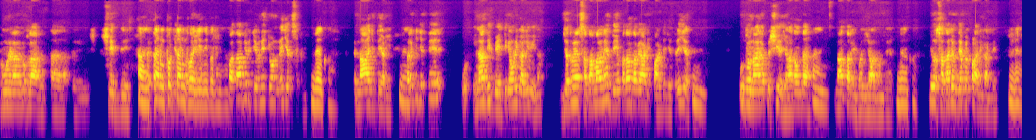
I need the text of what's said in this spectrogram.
ਤੇ ਹੁਣ ਇਹਨਾਂ ਨੂੰ ਖਿਲਾਰ ਦਿੱਤਾ ਅਹ, ਸ਼ਹੀਦੀ। ਹਾਂਜੀ ਧਰਮ ਧਰਮ ਫੌਜੀ ਧਰਮ ਦੀ ਫੌਜੀ ਦੀ ਪਤਾ ਨਹੀਂ ਪਤਾ ਵੀ ਜਿਮਨੀ ਚੋਣ ਨਹੀਂ ਜਿੱਤ ਸਕਣੀ ਬਿਲਕੁਲ। ਤੇ ਨਾ ਜਿੱਤੇ ਜਾਣੀ। ਮਤਲਬ ਕਿ ਜਿੱਤੇ ਉਹ ਇਹਨਾਂ ਦੀ ਬੇਇੱਜ਼ਤੀ ਕਰਾਉਣ ਦੀ ਗੱਲ ਹੀ ਹੋਈ ਨਾ। ਜਦੋਂ ਇਹ ਸਤਾ ਮਲ ਨੇ ਦੇ ਪਤਾ ਹੁੰਦਾ ਵੀ ਸਾਡੀ ਪਾਰਟੀ ਜਿੱਤ ਰਹੀ ਹੈ। ਹਮ, ਉਦੋਂ ਨਾ ਇਹਨਾਂ ਕੁਛ ਯਾਦ ਆਉਂਦਾ ਹਾਂਜੀ। ਨਾ ਧਰਮ ਫੌਜ ਯਾਦ ਆਉਂਦੇ ਆ। ਬਿਲਕੁਲ। ਜਦੋਂ ਸਤਾ ਚ ਹੁੰਦੇ ਆ, ਕੋਈ ਭਲਾ ਨਹੀਂ ਕਰਦੇ। ਬਿਲ-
